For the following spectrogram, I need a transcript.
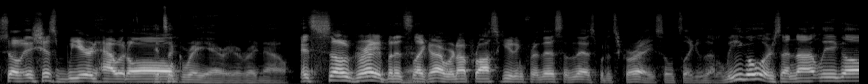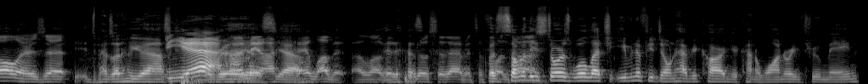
So it's just weird how it all. It's a gray area right now. It's so great, but it's like, oh, we're not prosecuting for this and this, but it's gray. So it's like, is that illegal or is that not legal or is it? It depends on who you ask. Yeah, it really I mean. I, yeah. I love it. I love it. It. Kudos to them. It's a But some of these stores will let you, even if you don't have your card and you're kind of wandering through Maine,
